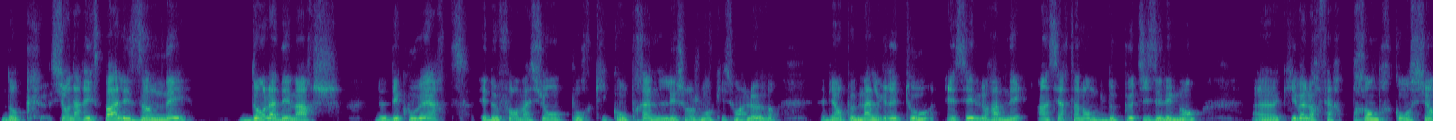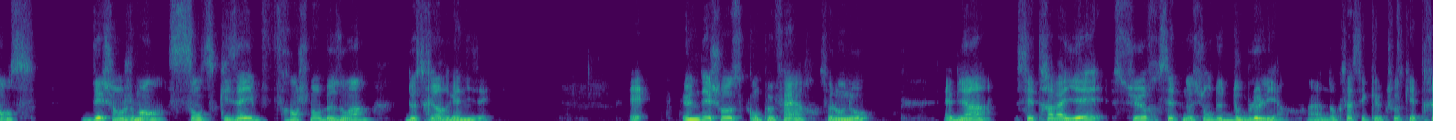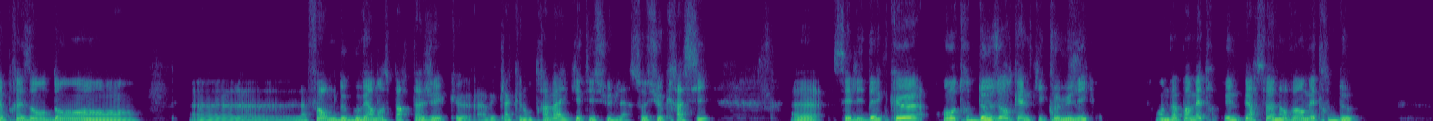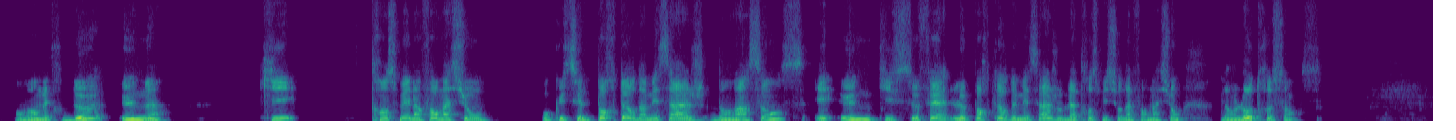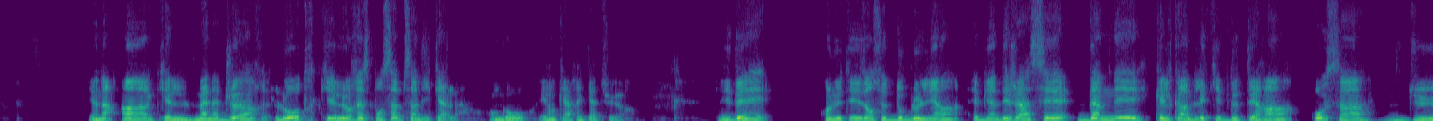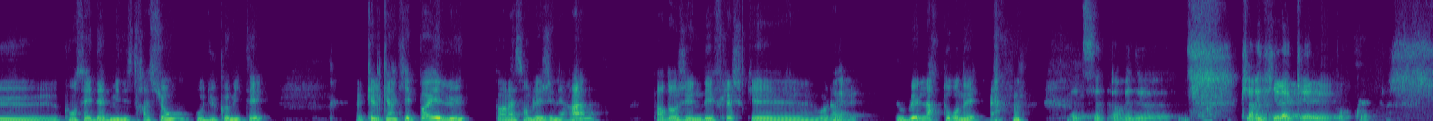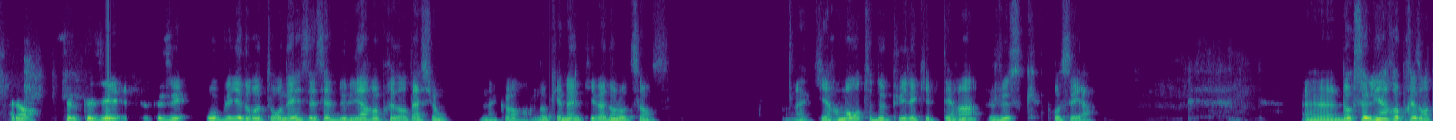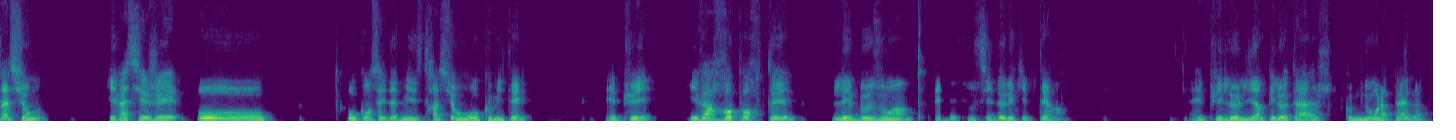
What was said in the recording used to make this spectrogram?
Donc, si on n'arrive pas à les emmener dans la démarche de découverte et de formation pour qu'ils comprennent les changements qui sont à l'œuvre, eh bien, on peut malgré tout essayer de leur amener un certain nombre de petits éléments euh, qui va leur faire prendre conscience des changements sans qu'ils aient franchement besoin de se réorganiser. Une des choses qu'on peut faire, selon nous, eh bien, c'est travailler sur cette notion de double lien. Hein. Donc ça, c'est quelque chose qui est très présent dans euh, la forme de gouvernance partagée avec laquelle on travaille, qui est issue de la sociocratie. Euh, c'est l'idée qu'entre deux organes qui communiquent, on ne va pas mettre une personne, on va en mettre deux. On va en mettre deux, une qui transmet l'information ou qui c'est le porteur d'un message dans un sens, et une qui se fait le porteur de message ou de la transmission d'information dans l'autre sens. Il y en a un qui est le manager, l'autre qui est le responsable syndical, en gros, et en caricature. L'idée, en utilisant ce double lien, eh bien déjà, c'est d'amener quelqu'un de l'équipe de terrain au sein du conseil d'administration ou du comité, quelqu'un qui n'est pas élu par l'Assemblée générale. Pardon, j'ai une des flèches qui est... Voilà, j'ai oublié de la retourner. Ça te permet de clarifier laquelle et pourquoi. Alors, celle que j'ai oublié de retourner, c'est celle du lien représentation. D'accord? Donc, il y en a une qui va dans l'autre sens, euh, qui remonte depuis l'équipe terrain jusqu'au CA. Euh, donc, ce lien représentation, il va siéger au au conseil d'administration ou au comité, et puis il va reporter les besoins et les soucis de l'équipe terrain. Et puis le lien pilotage, comme nous on l'appelle,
